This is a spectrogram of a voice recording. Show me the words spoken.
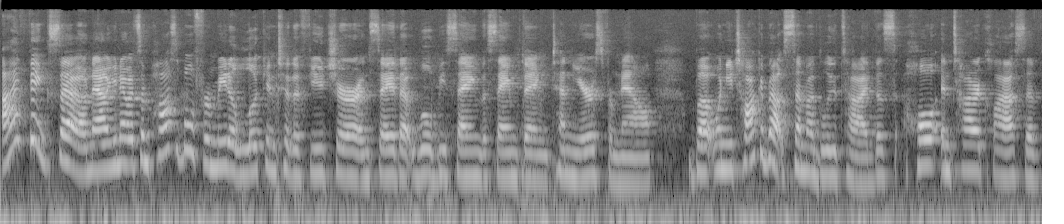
I think so. Now, you know, it's impossible for me to look into the future and say that we'll be saying the same thing 10 years from now. But when you talk about semaglutide, this whole entire class of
